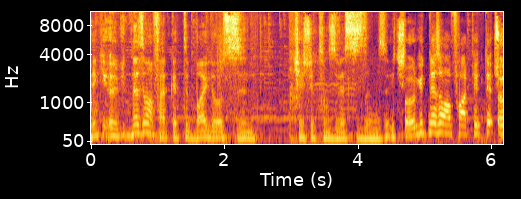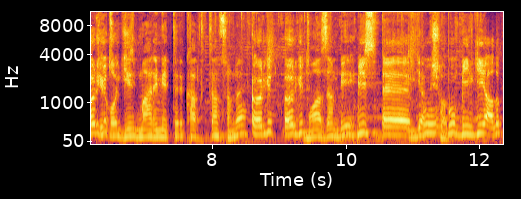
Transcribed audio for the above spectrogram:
Peki örgüt ne zaman fark etti Baylo sizin keşfettiğinizi ve sızdığınızı? Hiç Örgüt ne zaman fark etti? Çünkü örgüt, o giz- mahremiyetleri kalktıktan sonra örgüt, örgüt. muazzam bir Biz e, Bilgi akışı bu, oldu. bu bilgiyi alıp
